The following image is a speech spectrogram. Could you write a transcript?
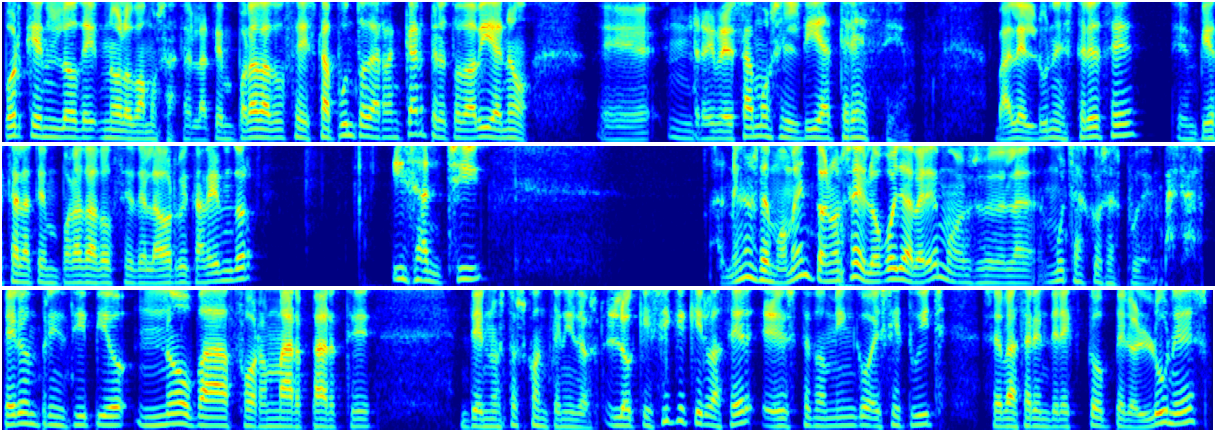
porque en lo de no lo vamos a hacer. La temporada 12 está a punto de arrancar, pero todavía no. Eh, regresamos el día 13. ¿Vale? El lunes 13 empieza la temporada 12 de la órbita de Endor. Y Sanchi, al menos de momento, no sé, luego ya veremos. La, muchas cosas pueden pasar. Pero en principio no va a formar parte de nuestros contenidos. Lo que sí que quiero hacer este domingo, ese Twitch se va a hacer en directo, pero el lunes,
